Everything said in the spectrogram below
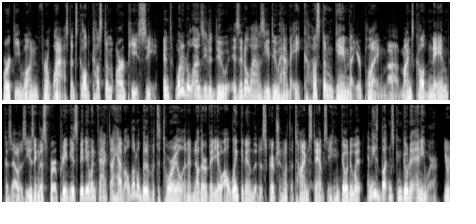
quirky one for last. It's called Custom RPC. And what it allows you to do is it allows you to have a custom game that you're playing. Uh, mine's called Name because I was using this for a previous video. In fact, I have a little bit of a tutorial in another video. I'll link it in the description with a timestamp so you can go to it. And these buttons can go to anywhere your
